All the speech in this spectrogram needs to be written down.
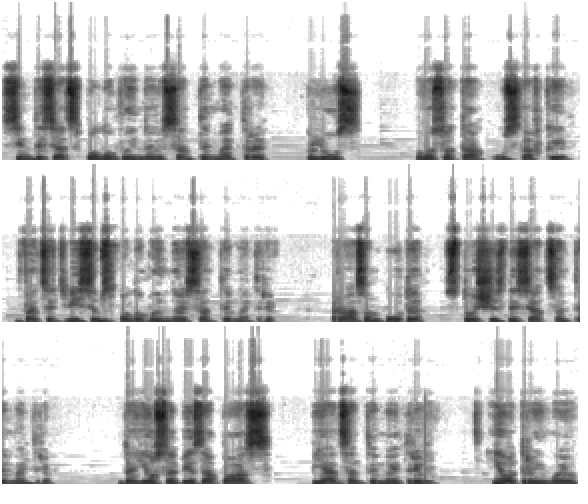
70,5 см плюс висота уставки 28,5 см. Разом буде 160 см. Даю собі запас 5 см і отримую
